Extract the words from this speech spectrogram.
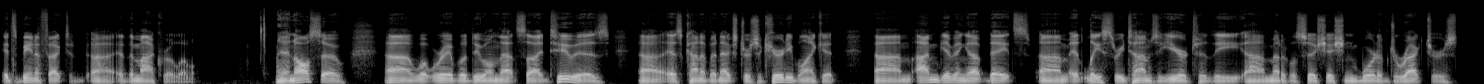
it's being affected uh, at the micro level. And also, uh, what we're able to do on that side too is, uh, as kind of an extra security blanket, um, I'm giving updates um, at least three times a year to the uh, Medical Association Board of Directors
